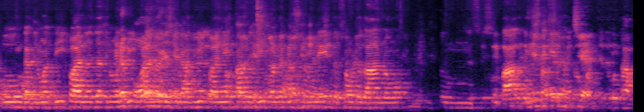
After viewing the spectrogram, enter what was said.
ఓం గతిమ దీపాన గతిమ దీపాన దీపాని దీపాన విష్ణునేత సంప్రదానం శ్రీ శ్రీ బాగలి పంచదేవతాం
